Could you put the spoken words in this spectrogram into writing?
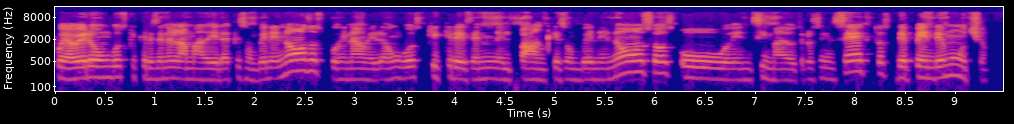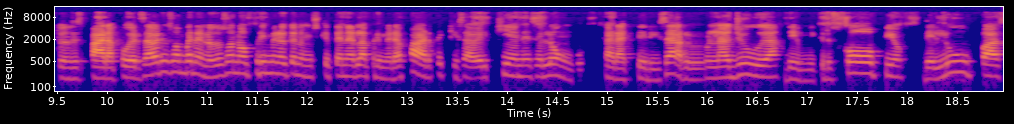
puede haber hongos que crecen en la madera que son venenosos, pueden haber hongos que crecen en el pan que son venenosos o encima de otros insectos, depende mucho. Entonces, para poder saber si son venenosos o no, primero tenemos que tener la primera parte, que saber quién el hongo, caracterizarlo con la ayuda de un microscopio, de lupas,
